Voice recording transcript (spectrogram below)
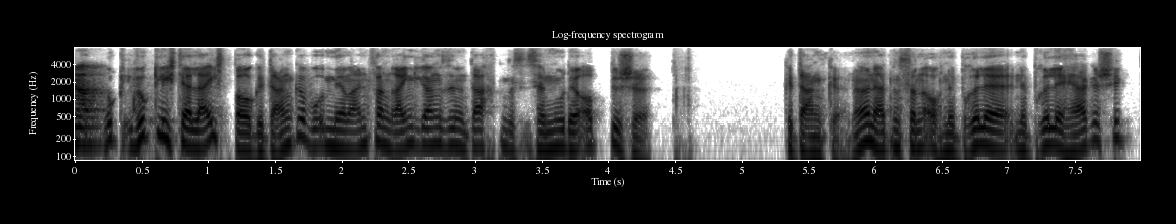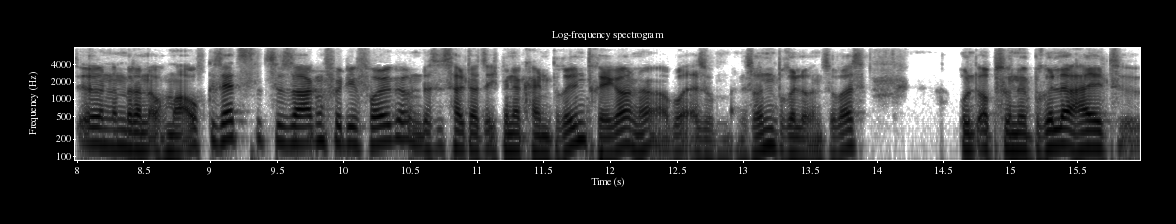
ja. wirklich der Leichtbaugedanke, wo wir am Anfang reingegangen sind und dachten, das ist ja nur der optische. Gedanke. Ne? Er hat uns dann auch eine Brille, eine Brille hergeschickt, äh, haben wir dann auch mal aufgesetzt sozusagen für die Folge. Und das ist halt tatsächlich, ich bin ja kein Brillenträger, ne? aber also eine Sonnenbrille und sowas. Und ob so eine Brille halt, äh,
